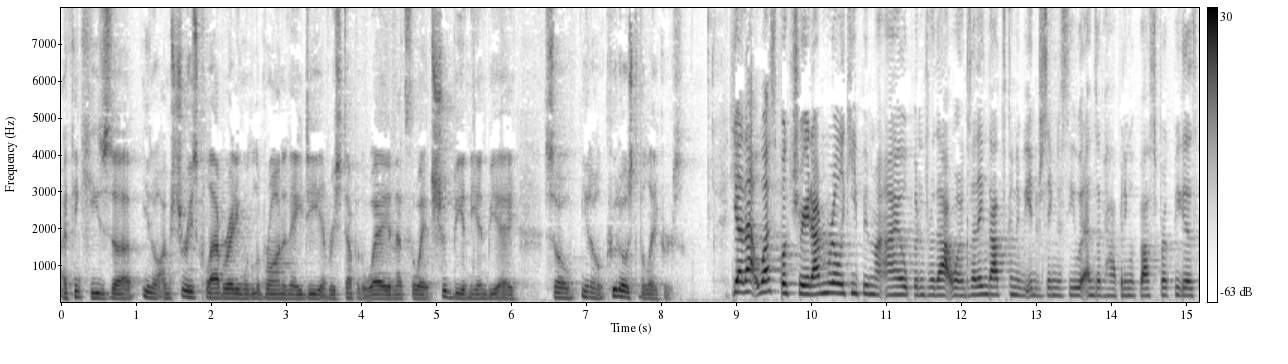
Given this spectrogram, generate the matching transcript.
I think he's, uh, you know, I'm sure he's collaborating with LeBron and AD every step of the way, and that's the way it should be in the NBA. So, you know, kudos to the Lakers. Yeah, that Westbrook trade, I'm really keeping my eye open for that one because I think that's going to be interesting to see what ends up happening with Westbrook because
